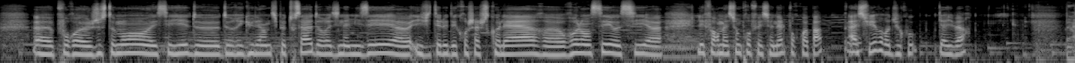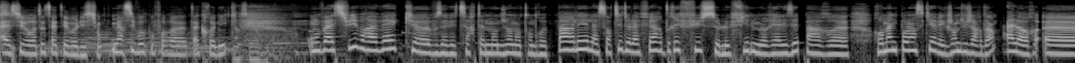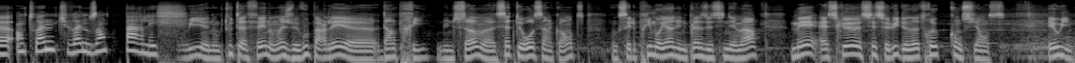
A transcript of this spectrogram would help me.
euh, pour euh, justement essayer de, de réguler un petit peu tout ça, de redynamiser, euh, éviter le décrochage scolaire, euh, relancer aussi euh, les formations professionnelles, pourquoi pas. À suivre du coup, Guyver, à Merci. suivre toute cette évolution. Merci beaucoup pour euh, ta chronique. Merci à vous. On va suivre avec, euh, vous avez certainement dû en entendre parler, la sortie de l'affaire Dreyfus, le film réalisé par euh, Roman Polanski avec Jean Dujardin. Alors, euh, Antoine, tu vas nous en parler. Oui, donc tout à fait. Donc moi, je vais vous parler d'un prix, d'une somme, euh, 7,50 euros. Donc c'est le prix moyen d'une place de cinéma. Mais est-ce que c'est celui de notre conscience? Et oui,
